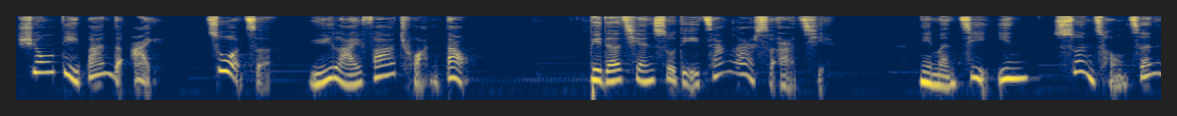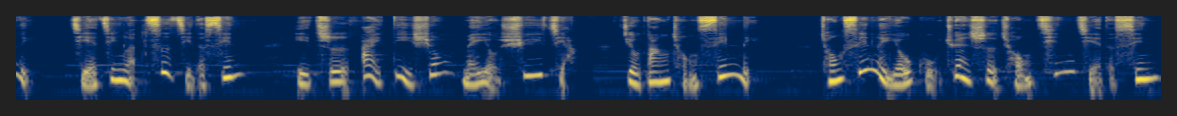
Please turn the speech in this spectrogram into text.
兄弟般的爱。作者于来发传道。彼得前书第一章二十二节：你们既因顺从真理，洁净了自己的心，以知爱弟兄没有虚假，就当从心里，从心里有古卷，是从清洁的心，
